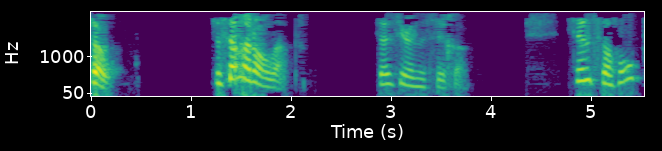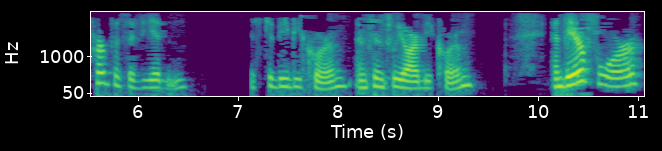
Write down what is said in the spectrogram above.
so, to sum it all up, says here in the Sikha, since the whole purpose of Yidden is to be Bikurim, and since we are Bikurim, and therefore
